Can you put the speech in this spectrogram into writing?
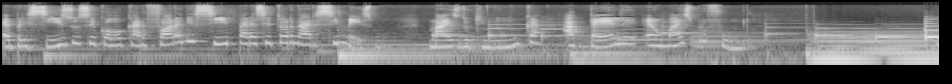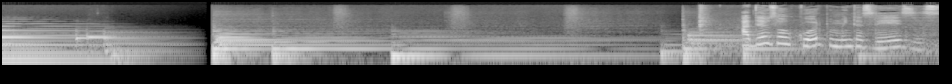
é preciso se colocar fora de si para se tornar si mesmo. Mais do que nunca, a pele é o mais profundo. Adeus ao corpo, muitas vezes,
